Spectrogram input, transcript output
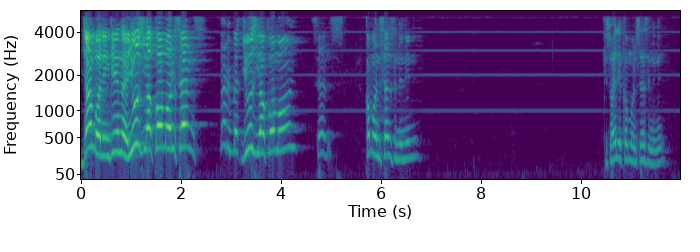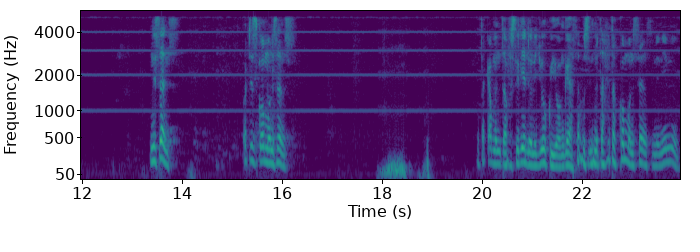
Jambo lingine use your common sense. Very best. use your common sense common sense ni nini? Kiswahili common sense ni nini? Ni sense. What is common sense? Nataka mnitafsirie ndio nijue kuiongea sababu nimetafuta common sense ni nini?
